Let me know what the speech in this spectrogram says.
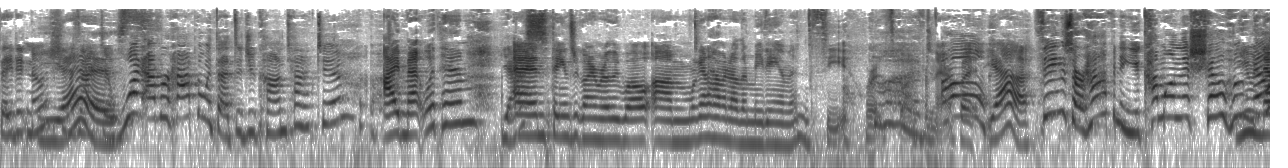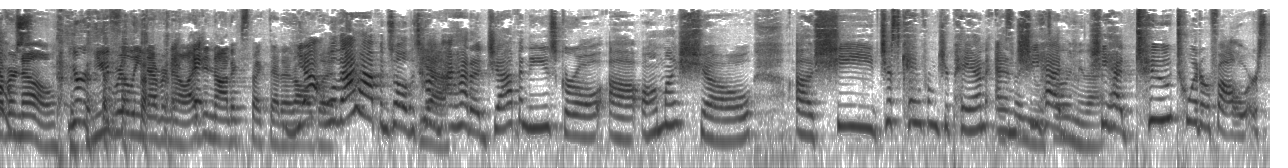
They didn't know she was acting. Yes. Whatever happened with that? Did you contact him? I met with him, Yes. and things are going really well. Um, we're gonna have another meeting and then see where it's going from there. Oh, but yeah, Things are happening. You come on this show, who knows? you knows? never know. You're, you really never know. I did not expect that at all. Yeah, well, that happens all the time. Yeah. I had a Japanese girl uh, on my show. Uh, she just came from Japan, and she you were telling me had she had two Twitter followers.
